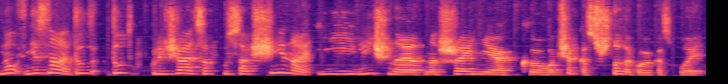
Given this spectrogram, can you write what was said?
Ну, не знаю, тут тут включается вкусовщина и личное отношение к вообще что такое косплей.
